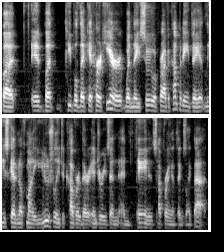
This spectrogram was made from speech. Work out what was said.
But it, but people that get hurt here when they sue a private company, they at least get enough money usually to cover their injuries and and pain and suffering and things like that.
